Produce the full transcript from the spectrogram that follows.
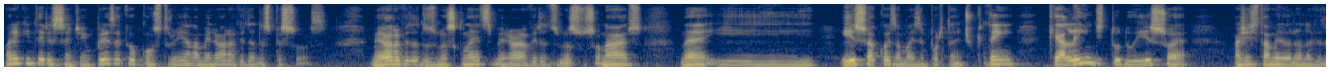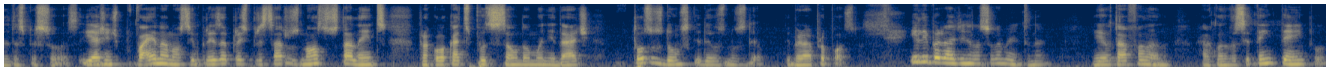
olha que interessante, a empresa que eu construí, ela melhora a vida das pessoas. Melhora a vida dos meus clientes, melhora a vida dos meus funcionários, né? E isso é a coisa mais importante. O que tem, que além de tudo isso é a gente está melhorando a vida das pessoas. E a gente vai na nossa empresa para expressar os nossos talentos, para colocar à disposição da humanidade todos os dons que Deus nos deu. Liberdade de propósito. E liberdade de relacionamento, né? E eu estava falando, cara, quando você tem tempo,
